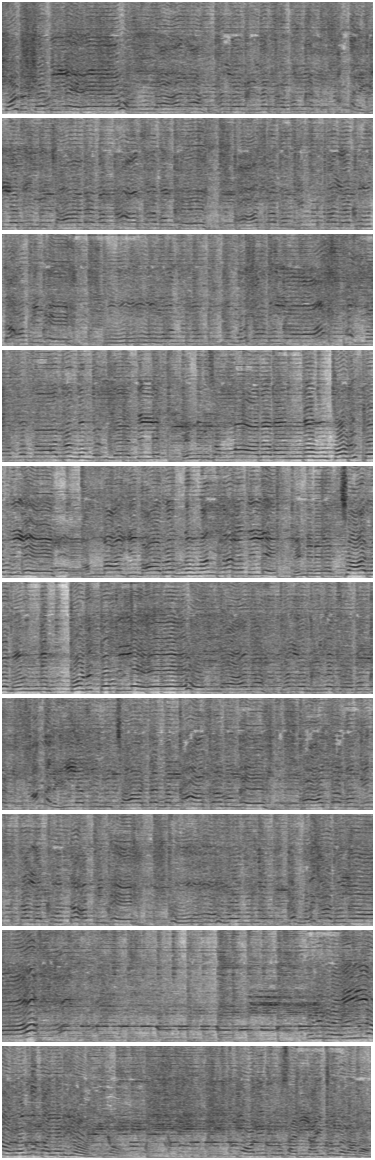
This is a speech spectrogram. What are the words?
കൊടുത്തതില്ലേ ഒന്നാന നല്ല വിളകവുങ്ങ് അങ്ങനെ ഇല്ല വിരു ചാടണം ആകവുങ്ങ് ആകവുങ്ങിൻ തല പൂതാപിനെ പൂവൊന്നും നമ്മൾ കാണില്ല അമ്മാവന്മാരൊന്നും വന്നതില്ലേ പെണ്ണിന് സമ്മാനമൊന്നും കൊടുത്തതില്ലേ. അമ്മായി മാറൊന്നും വന്നതില്ലേ പെണ്ണിന് അച്ചാരമൊന്നും കൈയടിക്കോ. ഓഡിയൻസിന്റെ സൈഡിൽ ലൈറ്റ് ഒന്ന് തരാമോ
